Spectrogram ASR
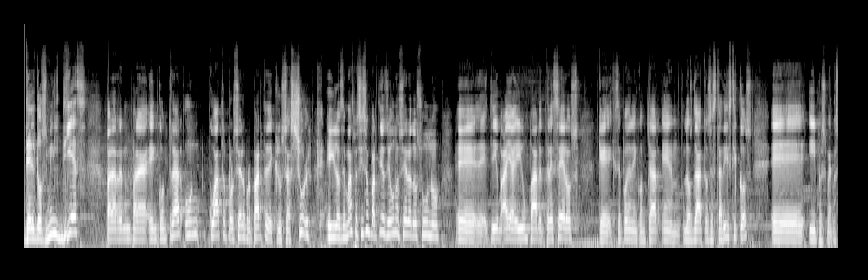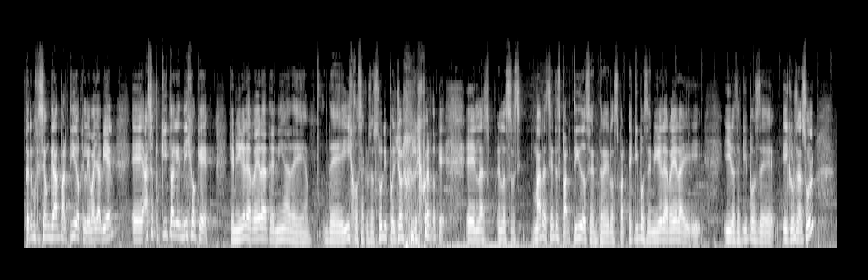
del 2010 para, encontrar un 4 por 0 por parte de Cruz Azul. Y los demás, pues sí son partidos de 1-0, 2-1. Eh, eh, hay ahí un par de 3 que, se pueden encontrar en los datos estadísticos. Eh, y pues bueno, esperemos que sea un gran partido, que le vaya bien. Eh, hace poquito alguien dijo que, que Miguel Herrera tenía de, de, hijos a Cruz Azul y pues yo recuerdo que en, las, en los más recientes partidos entre los equipos de Miguel Herrera y, y los equipos de y Cruz Azul,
